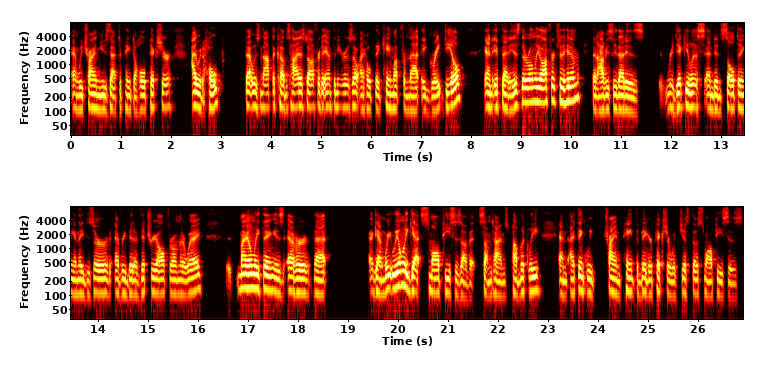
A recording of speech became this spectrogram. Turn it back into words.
and we try and use that to paint a whole picture. I would hope that was not the Cubs' highest offer to Anthony Rizzo. I hope they came up from that a great deal. And if that is their only offer to him, then obviously that is ridiculous and insulting, and they deserve every bit of vitriol thrown their way. My only thing is ever that, again, we, we only get small pieces of it sometimes publicly. And I think we try and paint the bigger picture with just those small pieces.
